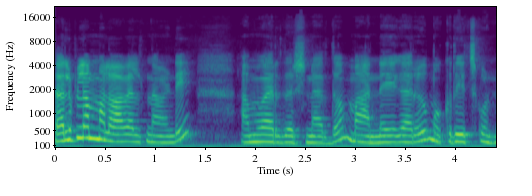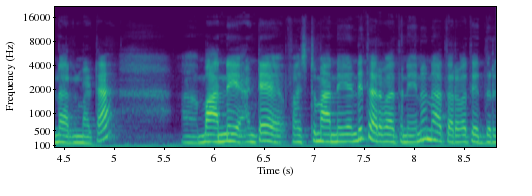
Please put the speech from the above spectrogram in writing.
తలుపులమ్మ లో వెళ్తున్నామండి అమ్మవారి దర్శనార్థం మా అన్నయ్య గారు మొక్కు తీర్చుకుంటున్నారనమాట మా అన్నయ్య అంటే ఫస్ట్ మా అన్నయ్య అండి తర్వాత నేను నా తర్వాత ఇద్దరు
